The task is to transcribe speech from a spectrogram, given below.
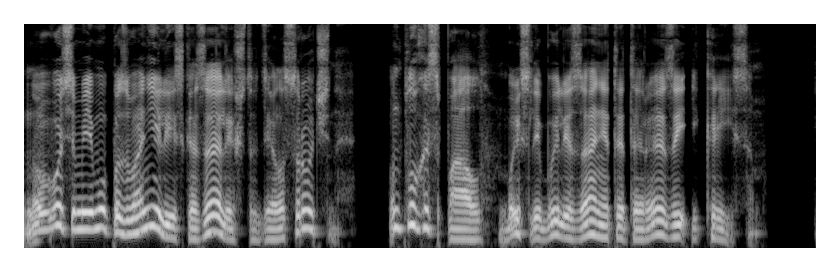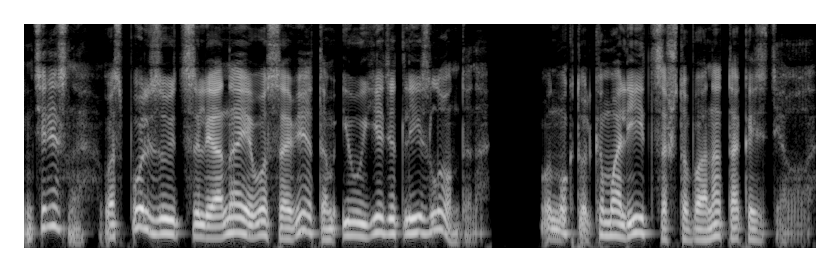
Но в восемь ему позвонили и сказали, что дело срочное. Он плохо спал, мысли были заняты Терезой и Крисом. Интересно, воспользуется ли она его советом и уедет ли из Лондона? Он мог только молиться, чтобы она так и сделала.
